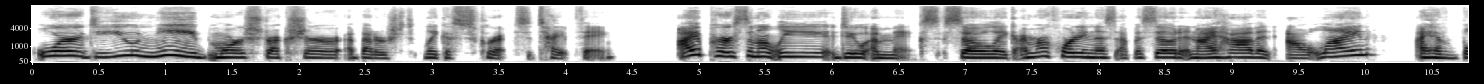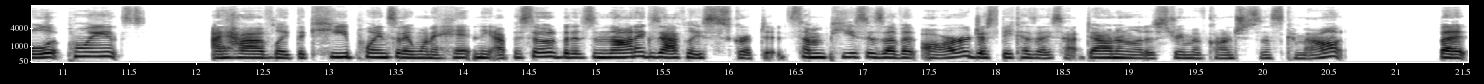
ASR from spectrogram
Or do you need more structure, a better, like a script type thing? I personally do a mix. So, like, I'm recording this episode and I have an outline, I have bullet points, I have like the key points that I want to hit in the episode, but it's not exactly scripted. Some pieces of it are just because I sat down and let a stream of consciousness come out. But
